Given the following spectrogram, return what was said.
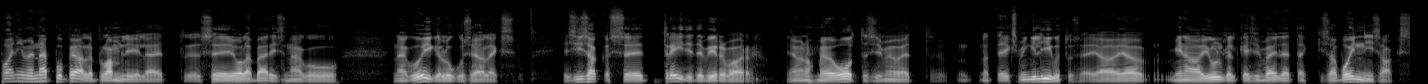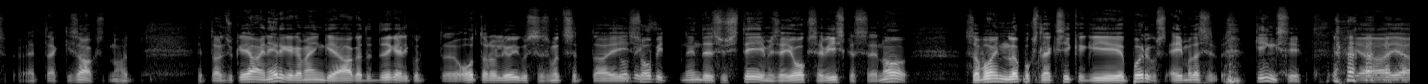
panime näpu peale Plumlee'le, et see ei ole päris nagu, nagu õige lugu seal, eks. ja siis hakkas see treidide virvarr ja noh, me ootasime ju, et nad teeks mingi liigutuse ja, ja mina julgelt käisin välja, et äkki Sabonni saaks, et äkki saaks, noh, et et ta on niisugune hea energiaga mängija, aga ta tegelikult, Ottor oli õigus selles mõttes, et ta ei sobitu nende süsteemi, see jookse-viskasse, no Savon lõpuks läks ikkagi põrgus, ei, ma tahtsin Kingsi ja, ja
